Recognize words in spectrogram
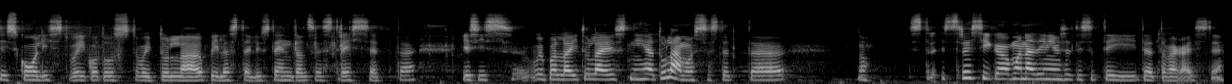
siis koolist või kodust võib tulla õpilastel just endal see stress, et äh, ja siis võib-olla ei tule just nii hea tulemus, sest et äh, noh, stressiga mõned inimesed lihtsalt ei tööta väga hästi.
